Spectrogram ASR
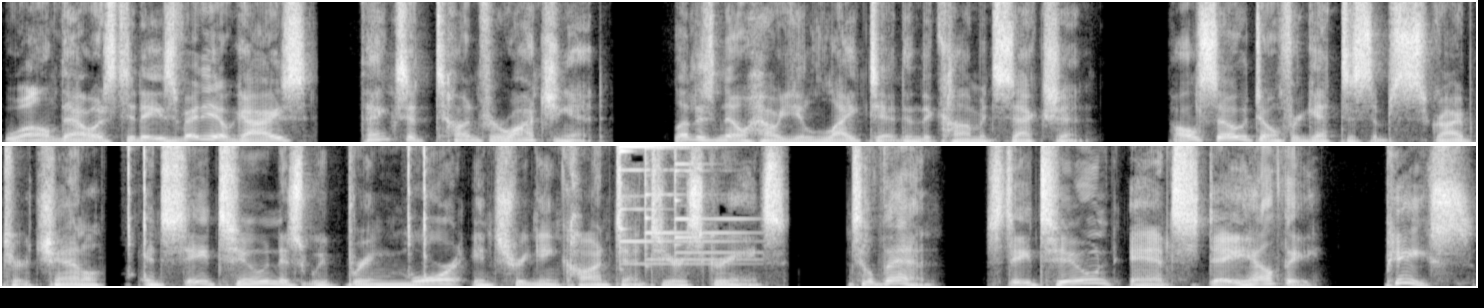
Well, that was today's video, guys. Thanks a ton for watching it. Let us know how you liked it in the comment section. Also, don't forget to subscribe to our channel and stay tuned as we bring more intriguing content to your screens. Till then, stay tuned and stay healthy. Peace.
